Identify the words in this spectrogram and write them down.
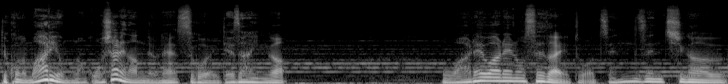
で、このマリオもなんかおしゃれなんだよね、すごい、デザインが。我々の世代とは全然違う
